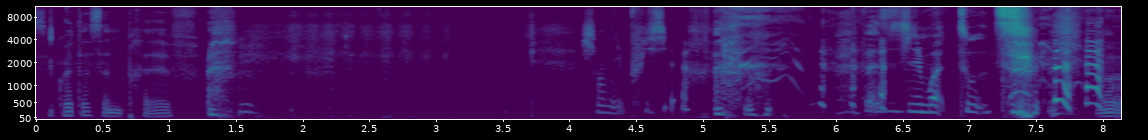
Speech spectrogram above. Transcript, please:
C'est quoi ta scène préf? J'en ai plusieurs. Vas-y, dis-moi toutes. Non,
